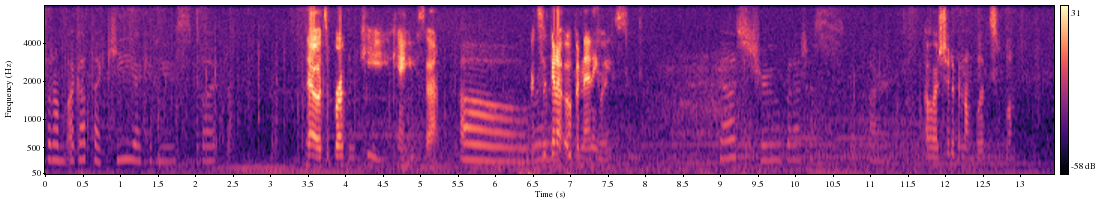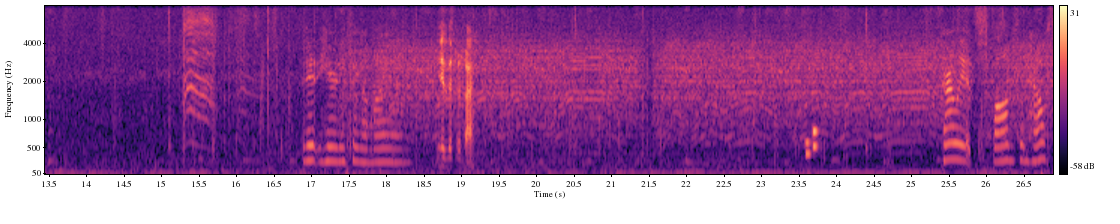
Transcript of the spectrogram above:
So um, I got that key I could use, but No, it's a broken key. You can't use that. oh, It's really? gonna open anyways. Yeah, that's true, but I just alright. Oh, I should have been on Blitz. Hold on. I didn't hear anything on my end. Neither did I. Apparently, it spawns in houses.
